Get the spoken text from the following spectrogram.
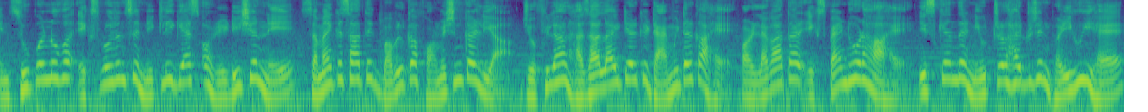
इन सुपरनोवा एक्सप्लोजन से निकली गैस और रेडिएशन ने समय के साथ एक बबल का फॉर्मेशन कर लिया, जो फ़िलहाल हज़ार लाइट ईयर के डायमीटर का है और लगातार एक्सपेंड हो रहा है। इसके अंदर न्यूट्रल हाइड्रोजन भरी हुई है,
